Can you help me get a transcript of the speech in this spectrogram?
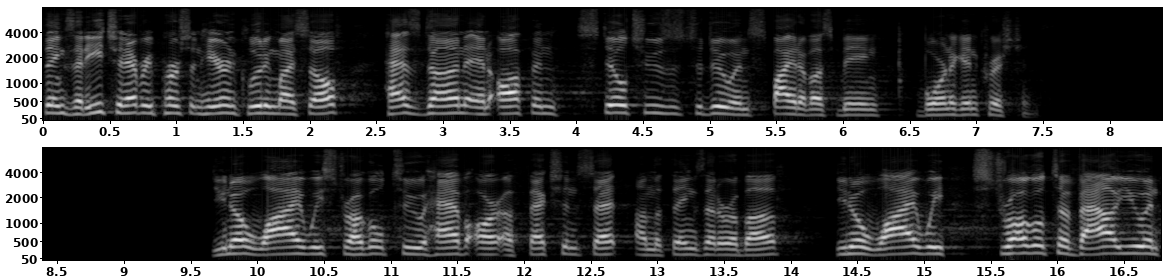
things that each and every person here, including myself, has done and often still chooses to do in spite of us being born again Christians. Do you know why we struggle to have our affection set on the things that are above? Do you know why we struggle to value and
